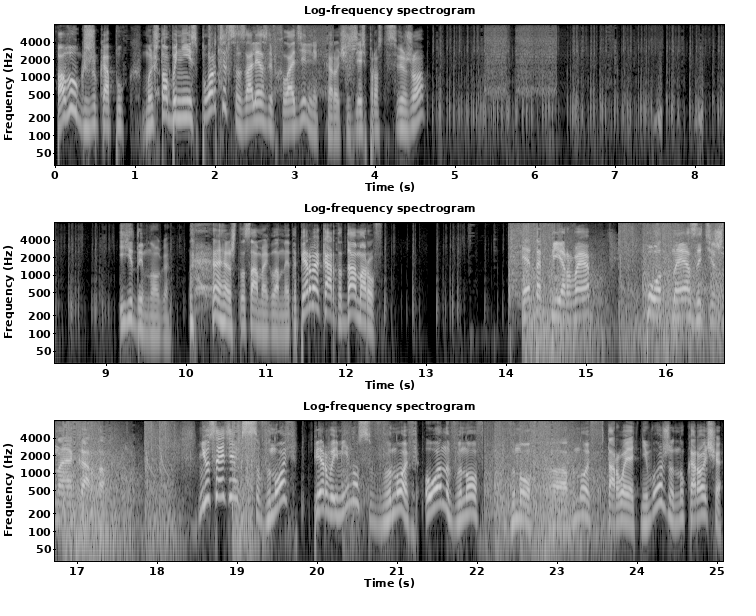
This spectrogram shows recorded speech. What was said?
Павук, жукапук. Мы, чтобы не испортиться, залезли в холодильник. Короче, здесь просто свежо. И еды много. Что самое главное. Это первая карта, да, Маруф? Это первая потная затяжная карта. New Settings вновь первый минус, вновь он, вновь, вновь, э, вновь второй от него же. Ну, короче,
